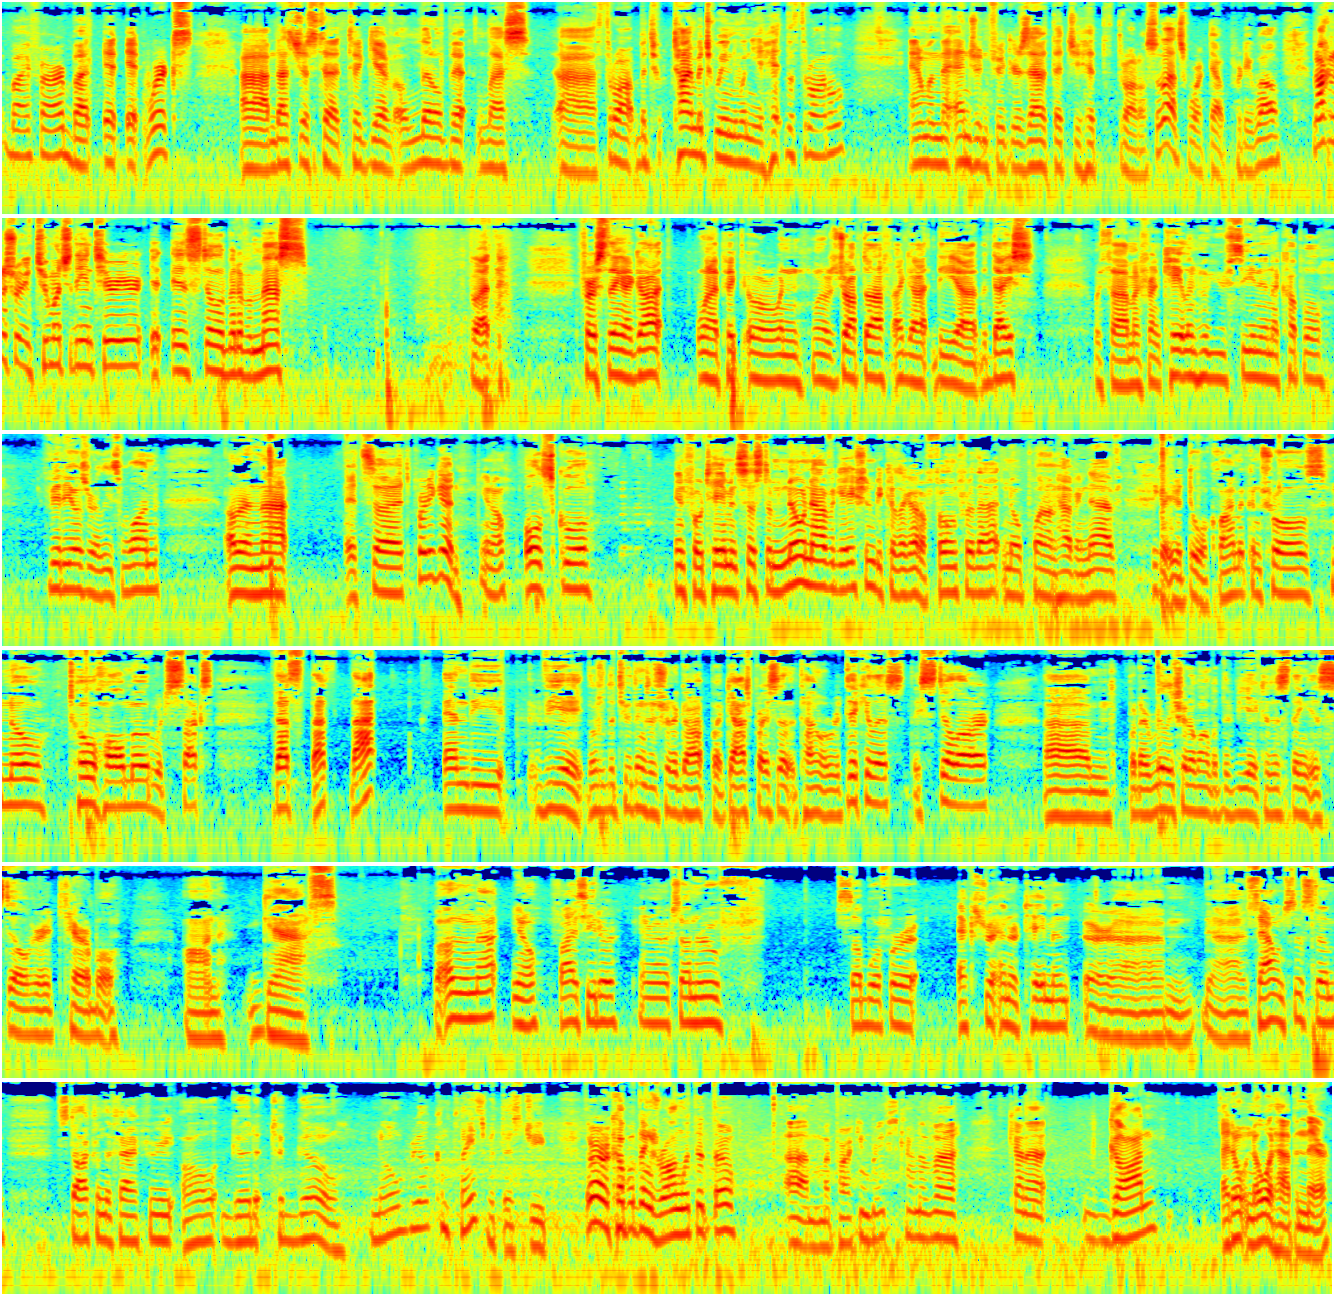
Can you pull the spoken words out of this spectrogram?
by far, but it, it works. Um, that's just to, to give a little bit less uh, bet time between when you hit the throttle and when the engine figures out that you hit the throttle. So that's worked out pretty well. I'm not going to show you too much of the interior. It is still a bit of a mess. But first thing I got when I picked or when when it was dropped off, I got the uh, the dice with uh, my friend Caitlin, who you've seen in a couple videos or at least one. Other than that, it's uh, it's pretty good. You know, old school infotainment system. No navigation because I got a phone for that. No point on having nav. You got your dual climate controls. No tow haul mode, which sucks. That's that's that and the V8. Those are the two things I should have got, but gas prices at the time were ridiculous. They still are. Um, but I really should have went with the V8 because this thing is still very terrible on gas. But other than that, you know, five-seater, panoramic sunroof, subwoofer, extra entertainment or um, uh, sound system, stock from the factory, all good to go. No real complaints with this Jeep. There are a couple things wrong with it though. Um, my parking brake's kind of uh, kind of gone. I don't know what happened there.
